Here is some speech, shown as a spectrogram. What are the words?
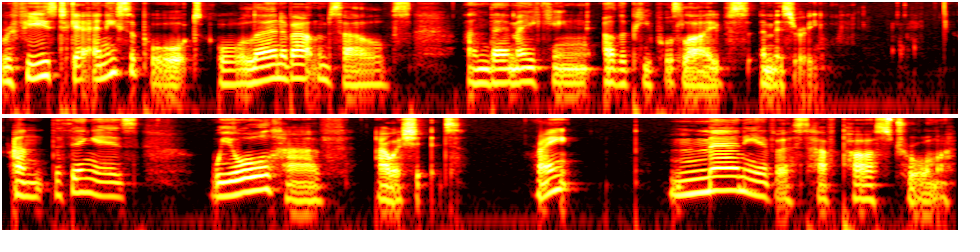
refuse to get any support or learn about themselves, and they're making other people's lives a misery. And the thing is, we all have our shit, right? Many of us have past trauma.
